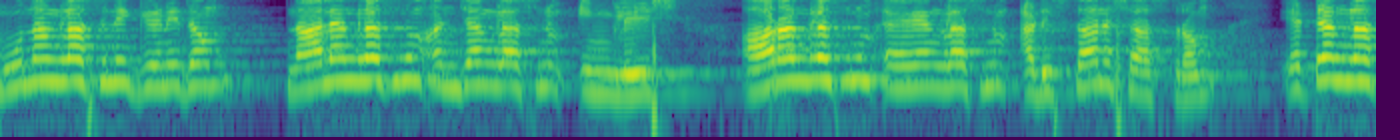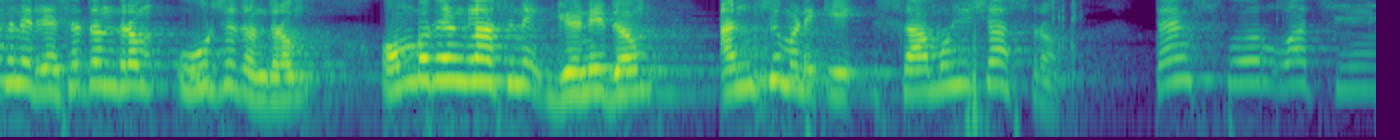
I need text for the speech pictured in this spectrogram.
മൂന്നാം ക്ലാസ്സിന് ഗണിതം നാലാം ക്ലാസ്സിനും അഞ്ചാം ക്ലാസ്സിനും ഇംഗ്ലീഷ് ആറാം ക്ലാസ്സിനും ഏഴാം ക്ലാസ്സിനും അടിസ്ഥാന ശാസ്ത്രം എട്ടാം ക്ലാസ്സിന് രസതന്ത്രം ഊർജതന്ത്രം ഒമ്പതാം ക്ലാസ്സിന് ഗണിതം അഞ്ച് മണിക്ക് സാമൂഹ്യശാസ്ത്രം. താങ്ക്സ് ഫോർ വാച്ചിങ്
